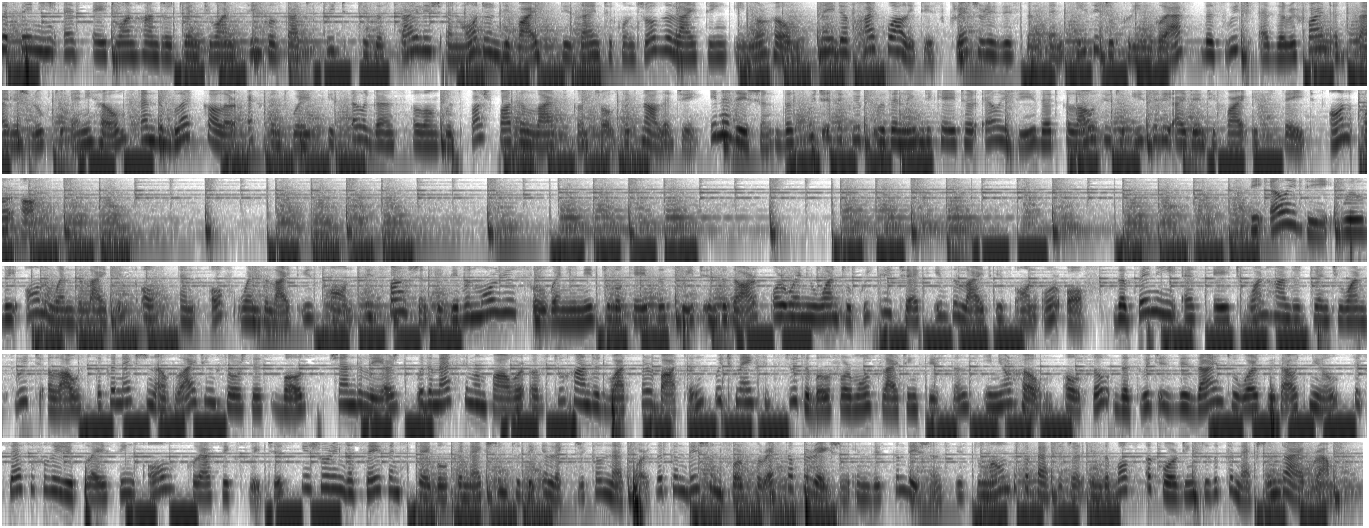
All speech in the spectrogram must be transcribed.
The PNI SH121 Simple Touch Switch is a stylish and modern device designed to control the lighting in your home. Made of high-quality, scratch-resistant and easy-to-clean glass, the switch adds a refined and stylish look to any home, and the black color accentuates its elegance along with push-button light control technology. In addition, the switch is equipped with an indicator LED that allows you to easily identify its state, on or off. The LED will be on when the light is off and off when the light is on. This function is even more useful when you need to locate the switch in the dark or when you want to quickly check if the light is on or off. The PNI SH121 switch allows the connection of lighting sources, bulbs, chandeliers with a maximum power of 200 watt per button, which makes it suitable for most lighting systems in your home. Also, the switch is designed to work without null, successfully replacing all classic switches, ensuring a safe and stable connection to the electrical network. The condition for correct operation in these conditions is to mount the capacitor in the box according to the connection diagram.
